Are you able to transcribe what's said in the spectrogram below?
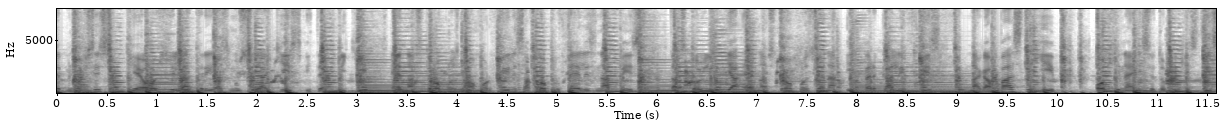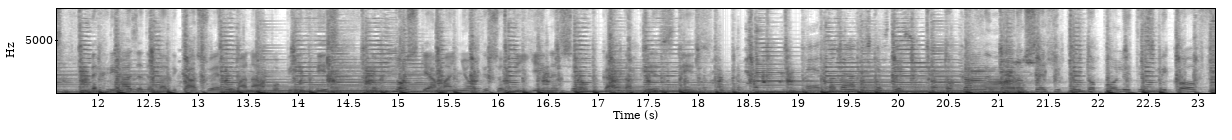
έμπνευσης Και όχι λατρείας μουσιακής. Η τεχνική ένας τρόπος να ομορφύνεις αυτό που θέλεις να πεις. Τα στολίδια ένας τρόπος για να υπερκαλυφθείς. Να αγαπάς τη γη, όχι να είσαι τοπικιστής. Δεν χρειάζεται τα δικά σου έθιμα να αποποιηθείς. Εκτός και άμα νιώθεις ότι γίνεσαι ο καταπιεστής. Ε, τότε να το σκεφτείς. Το κάθε μέρος έχει πει το πολιτισμικό, φυσικό,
